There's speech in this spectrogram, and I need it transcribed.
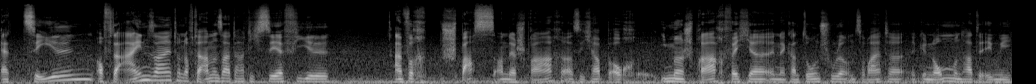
Erzählen auf der einen Seite und auf der anderen Seite hatte ich sehr viel einfach Spaß an der Sprache. Also ich habe auch immer Sprachfächer in der Kantonsschule und so weiter genommen und hatte irgendwie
